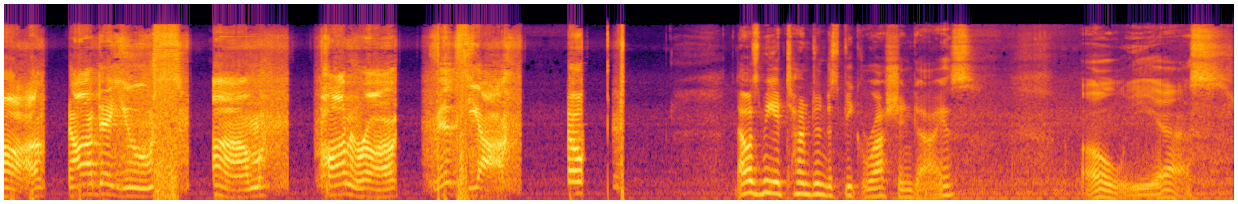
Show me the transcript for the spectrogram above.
uh, nada use um ponra vitsya. That was me attempting to speak Russian, guys. Oh, yes.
